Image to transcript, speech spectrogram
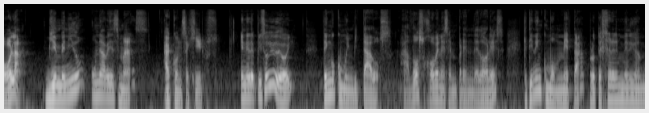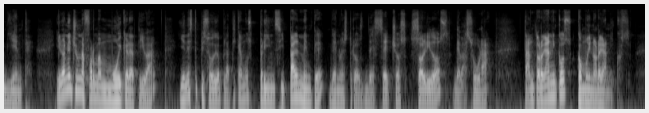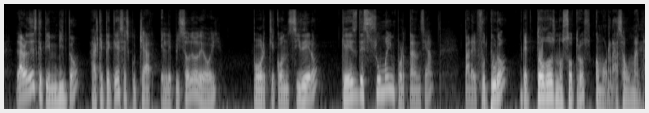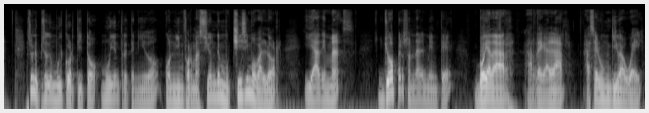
Hola, bienvenido una vez más a Consejeros. En el episodio de hoy tengo como invitados a dos jóvenes emprendedores que tienen como meta proteger el medio ambiente. Y lo han hecho de una forma muy creativa. Y en este episodio platicamos principalmente de nuestros desechos sólidos de basura, tanto orgánicos como inorgánicos. La verdad es que te invito a que te quedes a escuchar el episodio de hoy porque considero que es de suma importancia para el futuro de todos nosotros como raza humana. Es un episodio muy cortito, muy entretenido, con información de muchísimo valor y además yo personalmente voy a dar, a regalar, a hacer un giveaway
